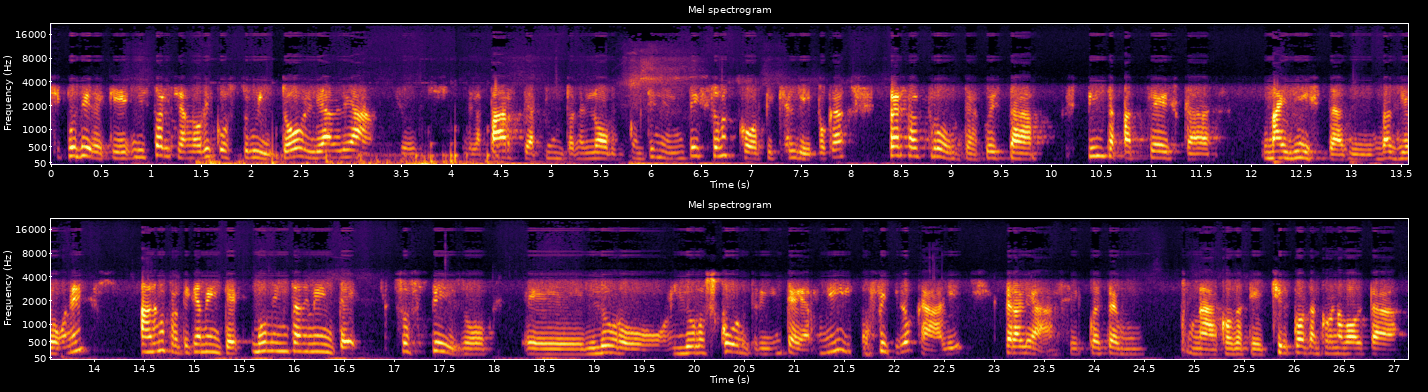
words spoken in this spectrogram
si può dire che gli storici hanno ricostruito le alleanze della parte appunto nell'ovest del continente e sono accorti che all'epoca per far fronte a questa spinta pazzesca mai vista di invasione hanno praticamente momentaneamente sospeso eh, i, loro, i loro scontri interni, i conflitti locali per allearsi. Questa è un- una cosa che ci ricorda ancora una volta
